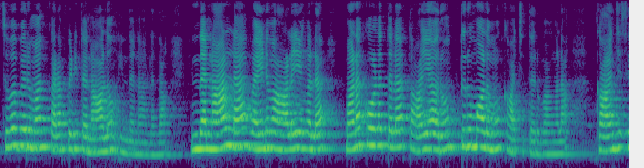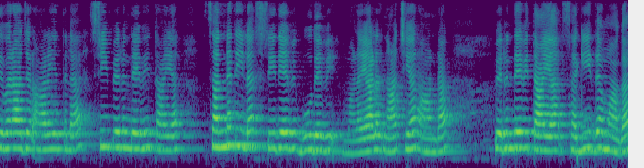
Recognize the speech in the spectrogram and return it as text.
சிவபெருமான் கரம் பிடித்த நாளும் இந்த நாள் தான் இந்த நாளில் வைணவ ஆலயங்களில் மணக்கோலத்தில் தாயாரும் திருமாலுமும் காட்சி தருவாங்களாம் காஞ்சி சிவராஜர் ஆலயத்தில் ஸ்ரீ பெருந்தேவி தாயார் சன்னதியில் ஸ்ரீதேவி பூதேவி மலையாள நாச்சியார் ஆண்டார் பெருந்தேவி தாயார் சகீதமாக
